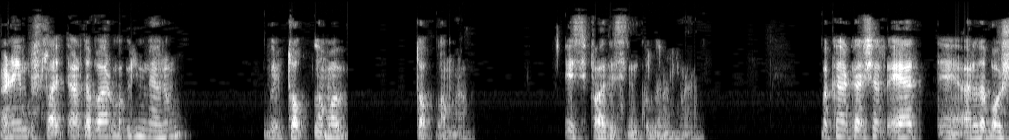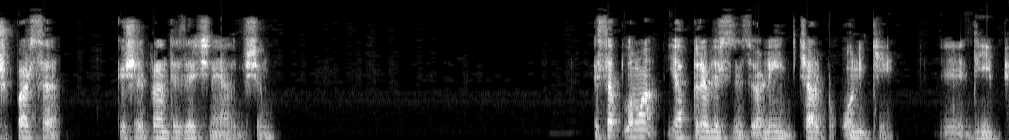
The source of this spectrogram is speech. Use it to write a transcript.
Örneğin bu slaytlarda var mı bilmiyorum. Bir toplama, toplama, S ifadesinin kullanımı. Bakın arkadaşlar eğer e, arada boşluk varsa köşeli parantezler içine yazmışım. Hesaplama yaptırabilirsiniz. Örneğin çarpı 12 e, deyip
